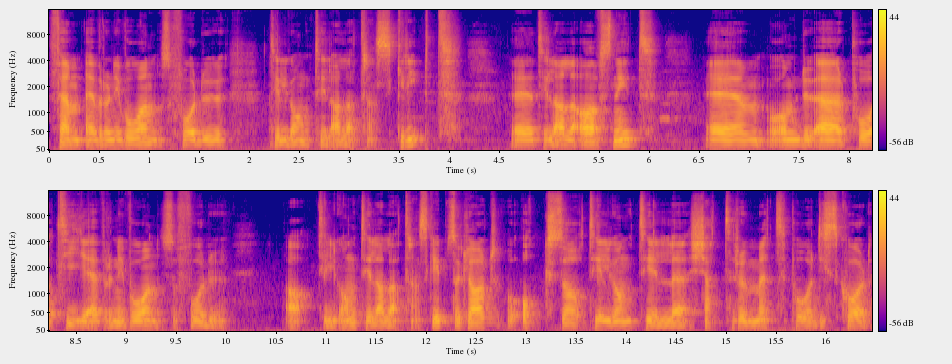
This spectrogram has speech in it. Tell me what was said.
5 euronivån så får du tillgång till alla transkript Eh, till alla avsnitt ehm, och om du är på 10 euronivån så får du ja, tillgång till alla transkript såklart och också tillgång till eh, chattrummet på Discord.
